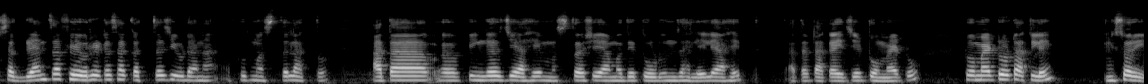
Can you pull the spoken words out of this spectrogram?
सगळ्यांचा फेवरेट असा कच्चा चिवडा ना खूप मस्त लागतो. आता पिंगर फिंगर जे आहे मस्त असे यामध्ये तोडून झालेले आहेत. आता टाकायचे टोमॅटो. टोमॅटो टाकले. सॉरी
